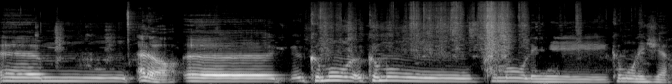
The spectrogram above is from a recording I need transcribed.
Euh, alors, euh, comment, comment, comment on les, comment on les gère?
